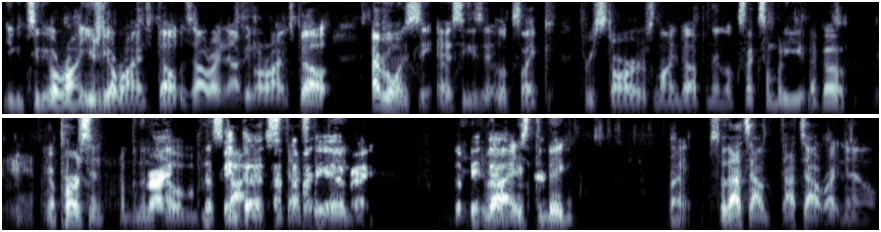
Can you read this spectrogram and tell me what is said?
you can see the Orion. Usually, Orion's belt is out right now. If you know Orion's belt, everyone see, uh, sees it. It looks like three stars lined up, and then it looks like somebody like a like a person up in the Right. up in the, The sky. That's that's the big right? The right. It's the big right. So that's out. That's out right now.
